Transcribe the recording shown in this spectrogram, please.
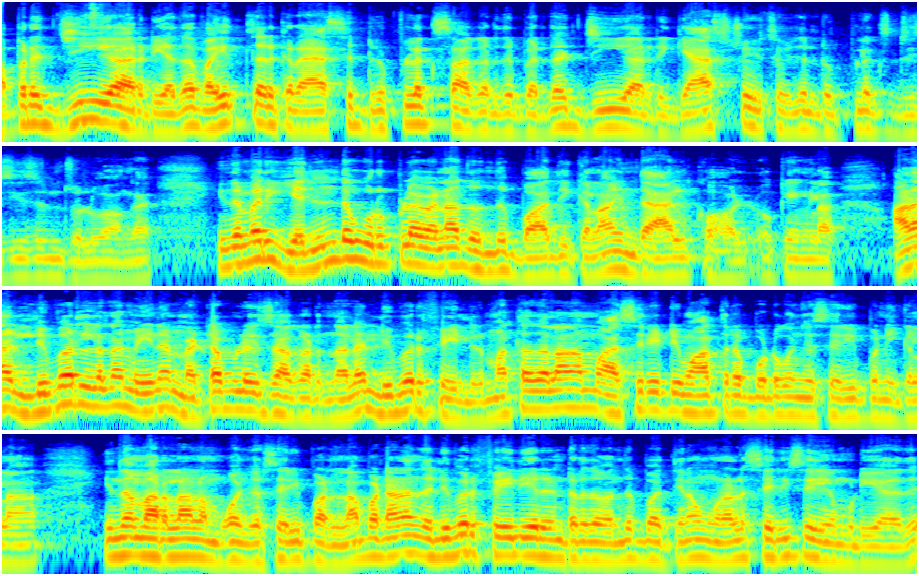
அப்புறம் ஜிஆர்டி அதாவது வயிற்றில் இருக்கிற ஆசிட் ரிஃப்ளெக்ஸ் ஆகிறது பேர் தான் ஜிஆர்டி கேஸ்ட்ரோசோஜல் ரிஃப்ளெக்ஸ் டிசீஸ்னு சொல்லுவாங்க. இந்த மாதிரி எந்த உறுப்பில் வேணால் அது வந்து பாதிக்கலாம் இந்த ஆல்கஹால் ஓகேங்களா? ஆனால் லிவரில் தான் மெயினாக மெட்டபலைஸ் ஆகிறதுனால லிவர் ஃபெயிலியர் மற்றதெல்லாம் நம்ம அசிடிட்டி மாத்திரை போட்டு கொஞ்சம் சரி பண்ணிக்கலாம். இந்த மாதிரிலாம் நம்ம கொஞ்சம் சரி பண்ணலாம். பட் ஆனால் இந்த லிவர் ஃபெயிலியர்ன்றது வந்து பார்த்தீங்கன்னா உங்களால் சரி செய்ய முடியாது.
